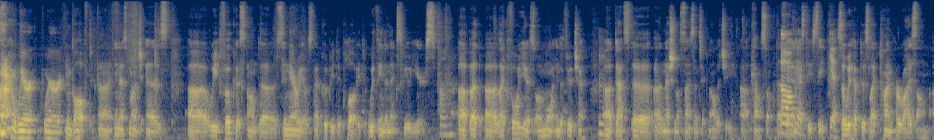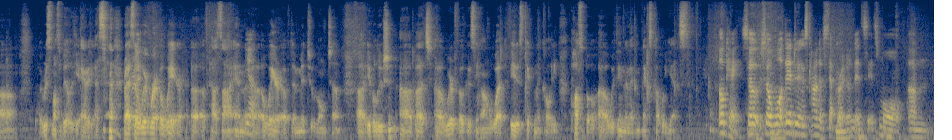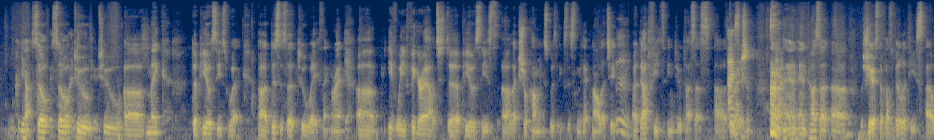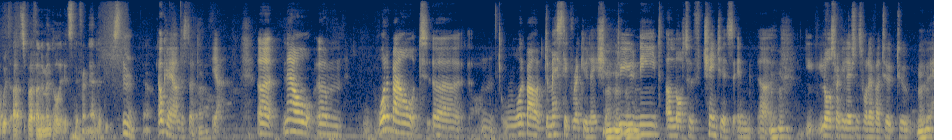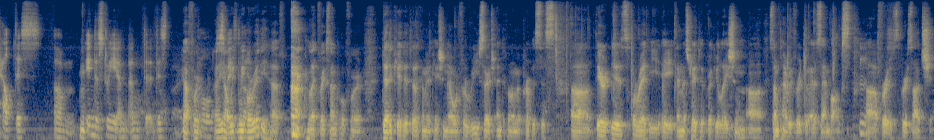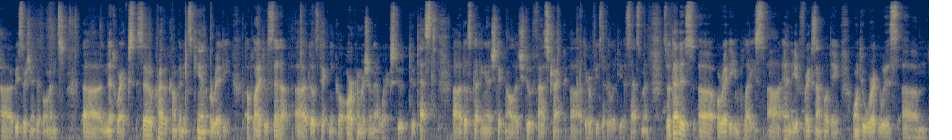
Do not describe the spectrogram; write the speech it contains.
we're we're involved uh, in as much as uh, we focus on the scenarios that could be deployed within the next few years. Um, Uh, but uh, like four years or more in the future, uh, that's the uh, National Science and Technology uh, Council. That's Oh, the okay. NSTC. Yes. So we have this like time horizon. Um, responsibility areas, right? So we're, we're aware uh, of TASA and Yeah. uh, aware of the mid to long term uh, evolution, uh, but uh, we're focusing on what is technically possible uh, within the next, next couple of years. Okay, so so what they're doing is kind of separate, and it's it's more. Um, Yeah, so so to to uh, make the POCs work, uh, this is a two-way thing, right? Yeah. Uh, if we figure out the POCs uh, like shortcomings with existing technology, uh, that feeds into TASA's uh, Mm. Direction. Yeah. and and TASA uh, shares the possibilities uh, with us, but fundamentally it's different entities. Mm. Yeah. okay, understood. Yeah. Uh, now, um, what about uh, mm, what about domestic regulation? Mhm, Do you need a lot of changes in uh, Mm-hmm. laws, regulations, whatever, to to Mhm. help this um, industry and and uh, this Yeah, for uh, yeah, we, we already have, like for example, for dedicated telecommunication network for research and development purposes. Uh, there is already a administrative regulation, uh, sometimes referred to as sandbox, uh, for for such uh, research and development uh, networks. So private companies can already apply to set up uh, those technical or commercial networks to to test uh, those cutting edge technology to fast track uh, their feasibility assessment. So that is uh, already in place. Uh, and if, for example, they want to work with um,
